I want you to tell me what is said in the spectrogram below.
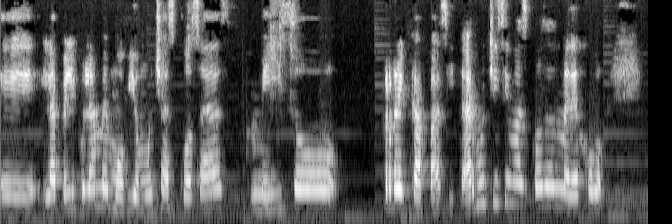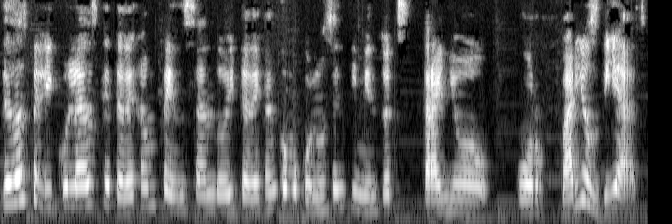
eh, la película me movió muchas cosas, me hizo recapacitar muchísimas cosas, me dejó de esas películas que te dejan pensando y te dejan como con un sentimiento extraño por varios días.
